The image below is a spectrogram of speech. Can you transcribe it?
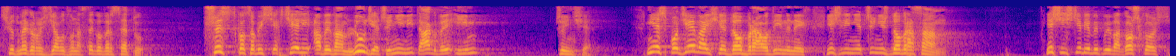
z siódmego rozdziału dwunastego wersetu. Wszystko, co byście chcieli, aby wam ludzie czynili, tak wy im czyńcie. Nie spodziewaj się dobra od innych, jeśli nie czynisz dobra sam. Jeśli z ciebie wypływa gorzkość,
